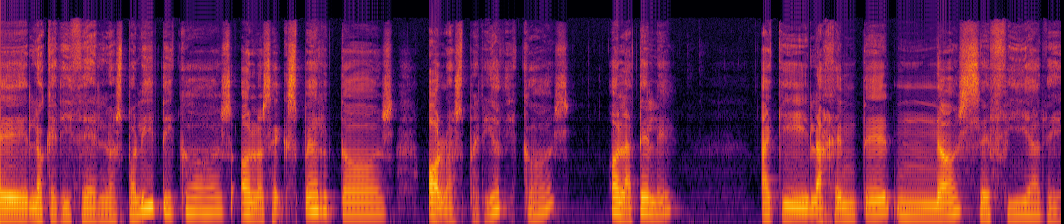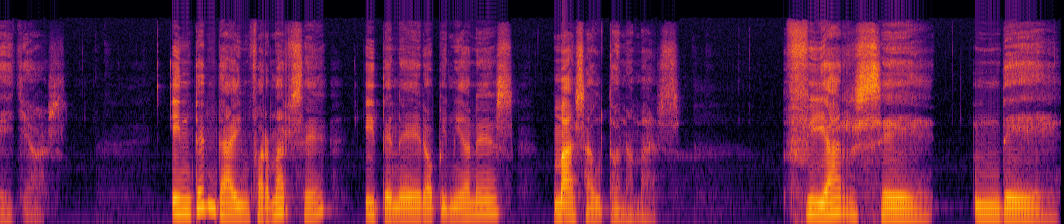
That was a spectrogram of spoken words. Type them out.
eh, lo que dicen los políticos o los expertos o los periódicos o la tele. Aquí la gente no se fía de ellos. Intenta informarse y tener opiniones más autónomas. Fiarse de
